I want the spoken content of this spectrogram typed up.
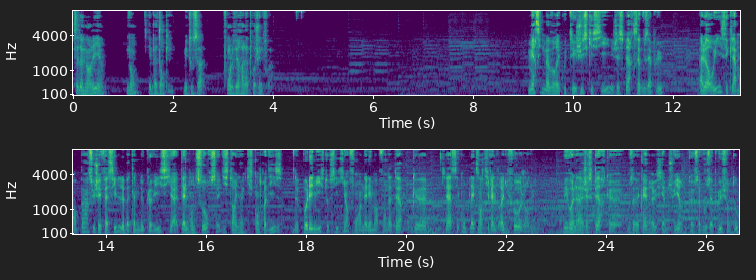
Ça donne envie, hein? Non? Eh ben tant pis. Mais tout ça, on le verra la prochaine fois. Merci de m'avoir écouté jusqu'ici, j'espère que ça vous a plu. Alors oui, c'est clairement pas un sujet facile le baptême de Clovis, il y a tellement de sources et d'historiens qui se contredisent, de polémistes aussi qui en font un élément fondateur, que c'est assez complexe d'en tirer le vrai du faux aujourd'hui. Mais voilà, j'espère que vous avez quand même réussi à me suivre, que ça vous a plu surtout.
